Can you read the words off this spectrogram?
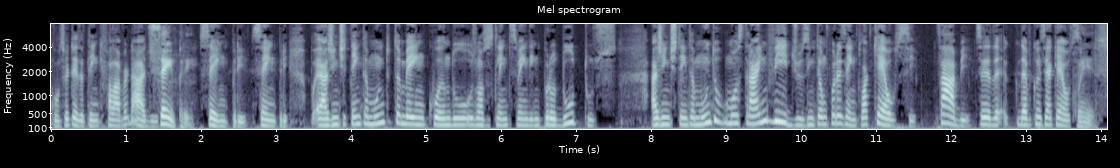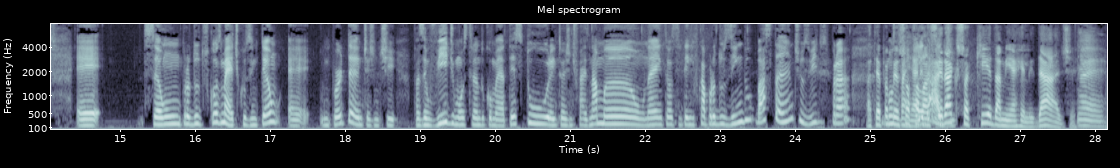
com certeza, tem que falar a verdade. Sempre. Sempre, sempre. A gente tenta muito também, quando os nossos clientes vendem produtos, a gente tenta muito mostrar em vídeos. Então, por exemplo, a Kelsey, sabe? Você de- deve conhecer a Kelsey. Conheço. É, são produtos cosméticos. Então, é importante a gente fazer um vídeo mostrando como é a textura. Então, a gente faz na mão, né? Então, assim, tem que ficar produzindo bastante os vídeos pra Até pra pessoa a falar, será que isso aqui é da minha realidade? É,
